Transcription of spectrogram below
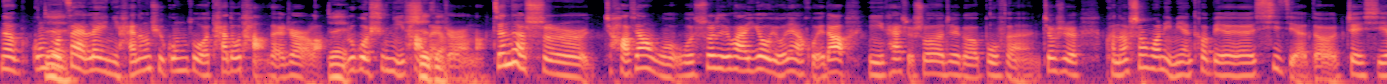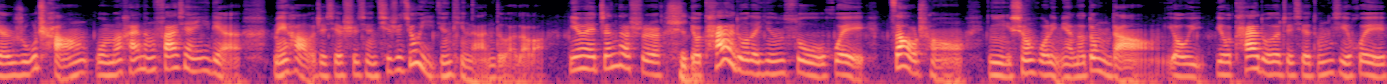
那工作再累，你还能去工作，他都躺在这儿了。对，如果是你躺在这儿呢？真的是，就好像我我说这句话又有点回到你一开始说的这个部分，就是可能生活里面特别细节的这些如常，我们还能发现一点美好的这些事情，其实就已经挺难得的了。因为真的是有太多的因素会造成你生活里面的动荡，有有太多的这些东西会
